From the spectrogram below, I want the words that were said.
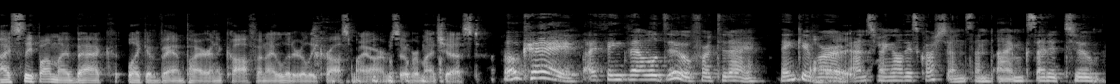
I sleep on my back like a vampire in a coffin. I literally cross my arms over my chest. Okay. I think that will do for today. Thank you for right. answering all these questions. And I'm excited to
